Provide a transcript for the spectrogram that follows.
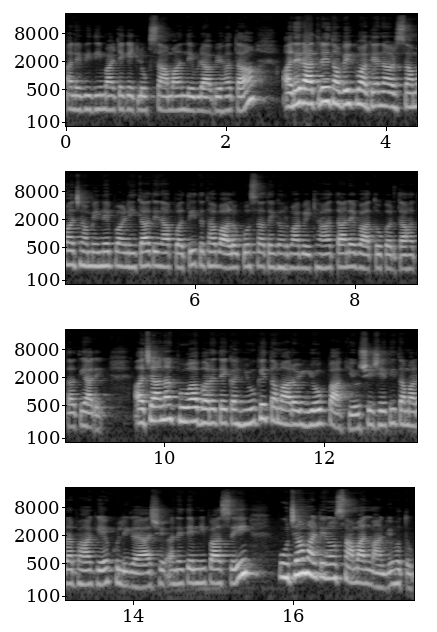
અને વિધિ માટે કેટલોક સામાન લેવડાવ્યા હતા અને રાત્રે નવેક વાગ્યાના અરસામાં જમીને પરણીતા તેના પતિ તથા બાળકો સાથે ઘરમાં બેઠા હતા અને વાતો કરતા હતા ત્યારે અચાનક ભુવા ભરતે કહ્યું કે તમારો યોગ પાક્યો છે, જેથી તમારા ભાગ્ય ખુલી ગયા છે અને તેમની પાસે પૂજા માટેનો સામાન માંગ્યો હતો.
